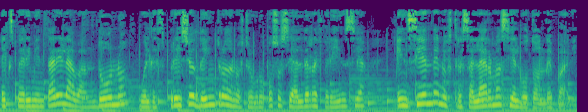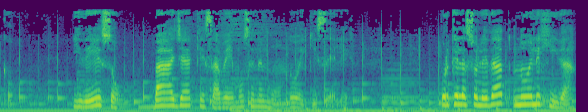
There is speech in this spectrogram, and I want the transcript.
Experimentar el abandono o el desprecio dentro de nuestro grupo social de referencia enciende nuestras alarmas y el botón de pánico. Y de eso, vaya que sabemos en el mundo XL. Porque la soledad no elegida,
